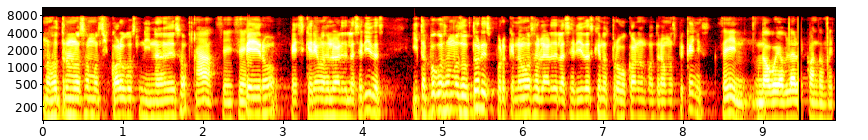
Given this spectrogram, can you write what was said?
Nosotros no somos psicólogos ni nada de eso. Ah, sí, sí. Pero pues queremos hablar de las heridas. Y tampoco somos doctores porque no vamos a hablar de las heridas que nos provocaron cuando éramos pequeños. Sí, no voy a hablar cuando me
